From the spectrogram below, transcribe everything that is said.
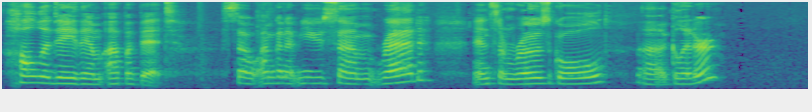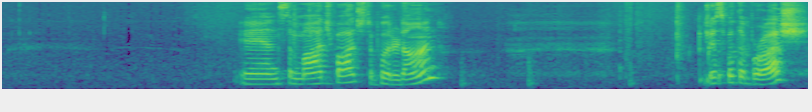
holiday them up a bit. So I'm going to use some red and some rose gold uh, glitter and some Mod Podge to put it on. Just with a brush.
